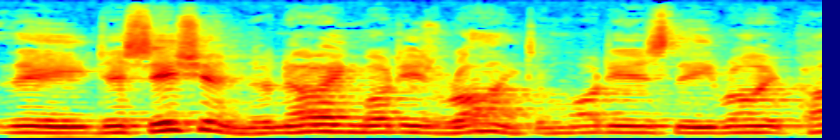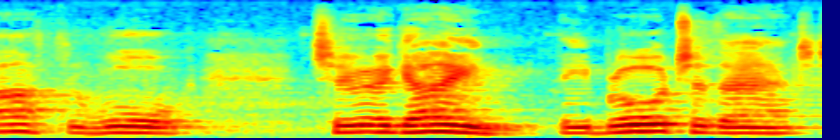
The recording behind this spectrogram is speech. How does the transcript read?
the decision of knowing what is right and what is the right path to walk, to again be brought to that,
